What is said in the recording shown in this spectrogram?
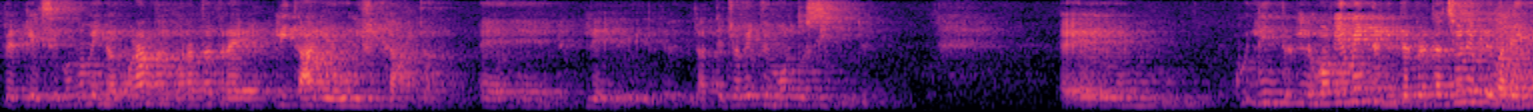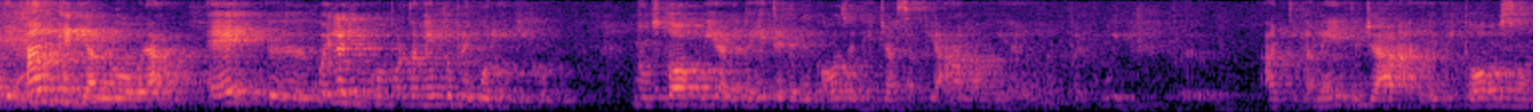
perché secondo me dal 40 al 43 l'Italia è unificata, l'atteggiamento è molto simile. Eh, ovviamente l'interpretazione prevalente anche di allora è eh, quella di un comportamento prepolitico. Non sto qui a ripetere le cose che già sappiamo, eh, per cui eh, anticamente già Epi Thompson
